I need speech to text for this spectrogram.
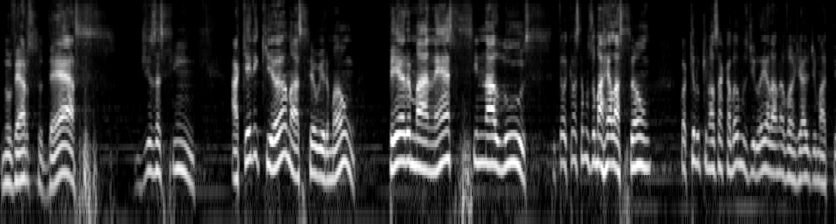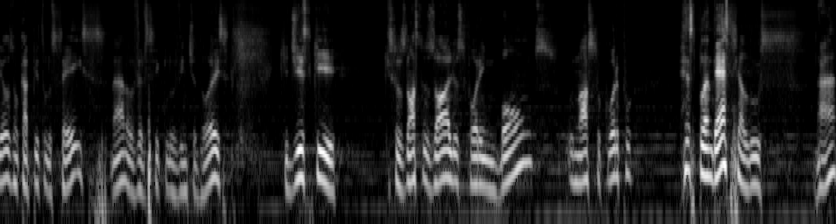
no verso 10, diz assim: Aquele que ama a seu irmão permanece na luz. Então aqui nós temos uma relação com aquilo que nós acabamos de ler lá no Evangelho de Mateus, no capítulo 6, né, no versículo 22, que diz que, que se os nossos olhos forem bons, o nosso corpo resplandece a luz. Né?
